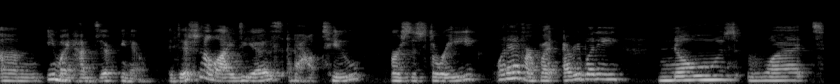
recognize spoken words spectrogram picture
Um, you might have, you know, additional ideas about two versus three, whatever, but everybody knows what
